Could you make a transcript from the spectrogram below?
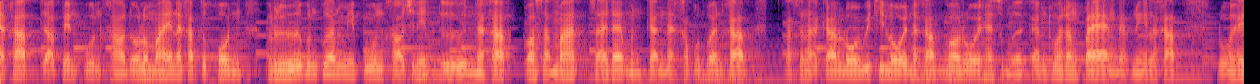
นะครับ จะเป็นปูนขาวโดโลไมต์นะครับ ทุกคนหรือเพื่อนๆมีปูนขาวชนิดอื่นนะครับ ก็สามารถใช้ได้เหมือนกันนะครับ เพื่อนๆครับ ลักษณะการโรยวิธีโรยนะครับ ก็โรยให้เสมอกันทั่วทั้งแปลงแบบนี้แหละครับโรยให้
